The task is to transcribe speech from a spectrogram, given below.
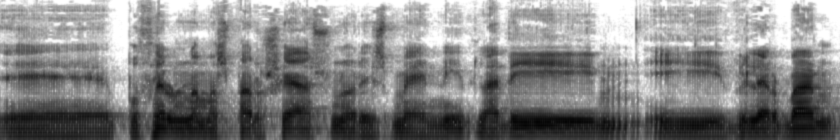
ε, που θέλουν να μας παρουσιάσουν ορισμένοι. Δηλαδή η Βιλερμπάν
